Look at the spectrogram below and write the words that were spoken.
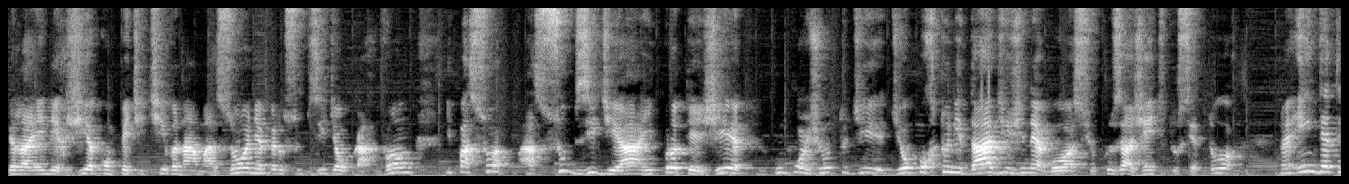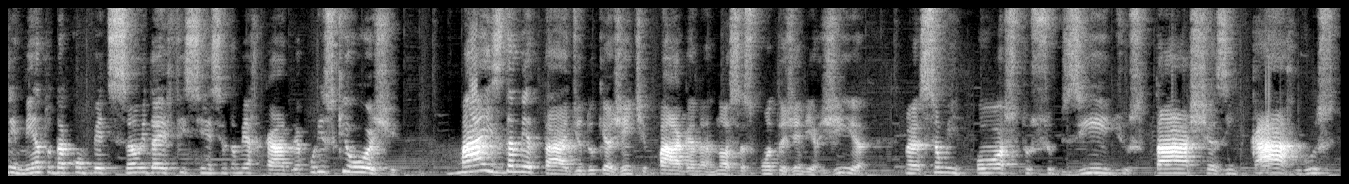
pela energia competitiva na Amazônia, pelo subsídio ao carvão e passou a, a subsidiar e proteger um conjunto de, de oportunidades de negócio para os agentes do setor, né, em detrimento da competição e da eficiência do mercado. É por isso que hoje mais da metade do que a gente paga nas nossas contas de energia né, são impostos, subsídios, taxas, encargos,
